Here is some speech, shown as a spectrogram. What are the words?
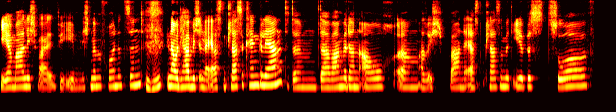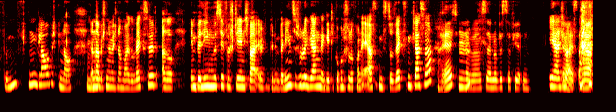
ehemalig, weil wir eben nicht mehr befreundet sind. Mhm. Genau, die habe ich in der ersten Klasse kennengelernt. Ähm, da waren wir dann auch, ähm, also ich war in der ersten Klasse mit ihr bis zur fünften, glaube ich, genau. Mhm. Dann habe ich nämlich nochmal gewechselt. Also in Berlin müsst ihr verstehen, ich war, bin in Berlin zur Schule gegangen, da geht die Grundschule von der ersten bis zur sechsten Klasse. Ach, echt? Mhm. Aber das ist ja nur bis zur vierten. Ja, ich ja. weiß. Ja.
